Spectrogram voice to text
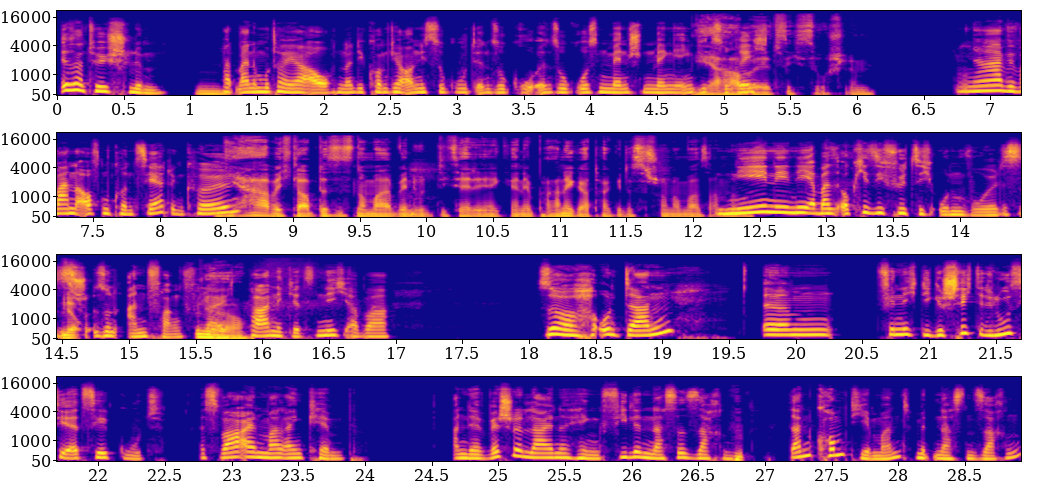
Ist natürlich schlimm. Hm. Hat meine Mutter ja auch, ne? Die kommt ja auch nicht so gut in so, gro in so großen Menschenmengen irgendwie ja, aber zurecht. jetzt nicht so schlimm. Ja, wir waren auf einem Konzert in Köln. Ja, aber ich glaube, das ist nochmal, wenn du, die hätte ja keine Panikattacke, das ist schon nochmal was anderes. Nee, nee, nee, aber okay, sie fühlt sich unwohl. Das ist Ja. so ein Anfang vielleicht. Ja. Panik jetzt nicht, aber. So, und dann ähm, finde ich die Geschichte, die Lucy erzählt, gut. Es war einmal ein Camp. An der Wäscheleine hängen viele nasse Sachen. Hm. Dann kommt jemand mit nassen Sachen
